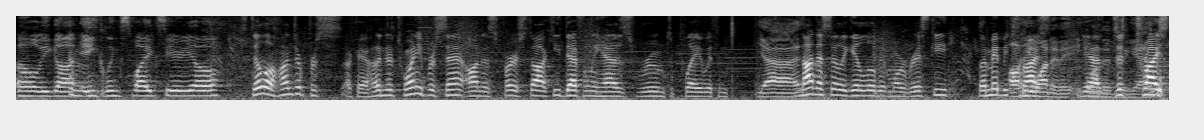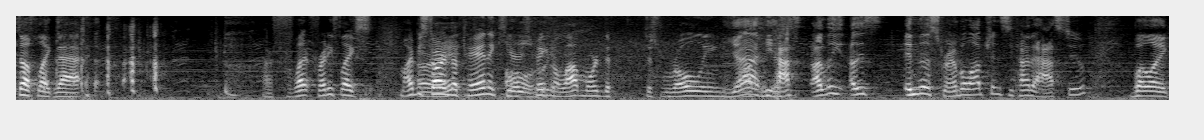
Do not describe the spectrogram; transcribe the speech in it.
Oh, we got inkling spikes here, yo. Still 100%. Okay, 120% on his first stock. He definitely has room to play with and Yeah. not necessarily get a little bit more risky, but maybe Oh, he try. wanted it. He yeah, wanted just again. try stuff like that. Fle- Freddy Flex might be All starting right. to panic here. Oh, He's picking okay. a lot more def- just rolling. Yeah, he has at least at least in the scramble options he kind of has to, but like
